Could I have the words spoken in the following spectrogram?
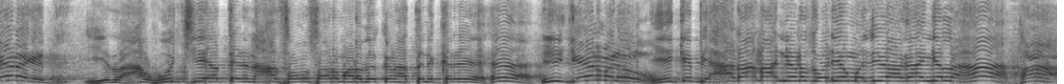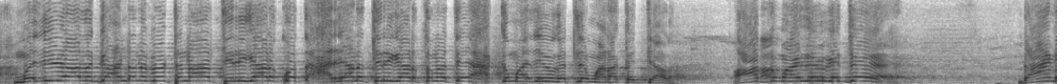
ಏನಾಗೈತಿ? ಇದ ಹುಚ್ಚಿ ಅಂತೇಳಿ ನಾ ಸಂಸಾರ ಮಾಡ್ಬೇಕನ್ನತನ ಕರೆ. ಈಗ ಏನ್ ಮಾಡ್ಯಾಳು? ಈಕೆ ಬ್ಯಾಡ ನಾ ನಿನ್ನ ಜೋಡಿ ಮದುವೆ ಆಗಂಗಿಲ್ಲ. ಹಾ. ಮದುವೆ ಆದ ಗಂಡನ ಬಿಟ್ಟು ನಾ ತಿರುಗಾಡ್ಕೋತ ಹರ್ಯಾಣ ತಿರುಗಾಡ್ತಾನತ್ತೆ ಅಕ್ಕ ಮಾದೇವಿ ಗತ್ಲೆ ಮಾಡಕತ್ತಾಳ ಆಕ ಮಾಡಿದೇವಿಗತ್ತೆ ಗಾಂಡ ಗಾಂಡ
